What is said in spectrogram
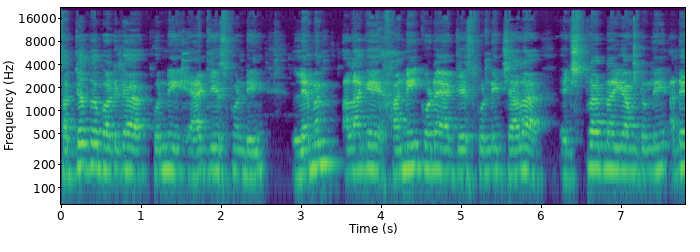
సబ్జాతో పాటుగా కొన్ని యాడ్ చేసుకోండి. లెమన్ అలాగే హనీ కూడా యాడ్ చేసుకోండి. చాలా ఎక్స్ట్రాడినరీగా ఉంటుంది. అదే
